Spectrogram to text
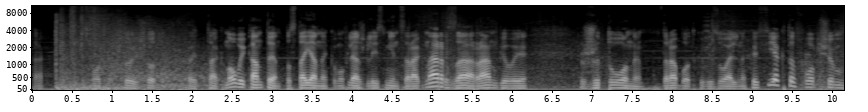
Так, смотрим, что еще тут. Так, новый контент. Постоянный камуфляж для эсминца Рагнар за ранговые жетоны. Доработка визуальных эффектов. В общем,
